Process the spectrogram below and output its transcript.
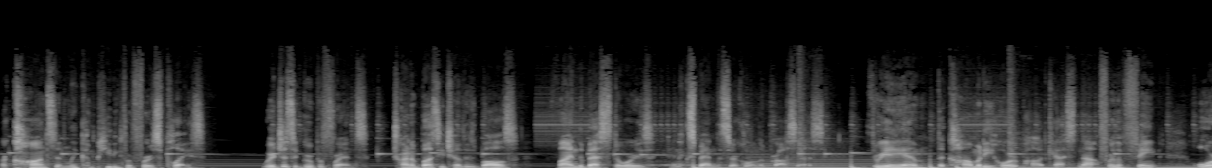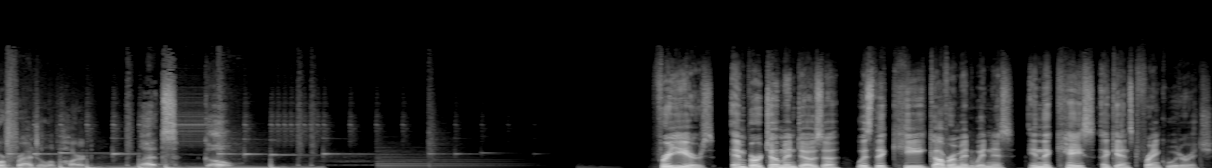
are constantly competing for first place. We're just a group of friends trying to bust each other's balls, find the best stories, and expand the circle in the process. 3 a.m., the comedy horror podcast not for the faint or fragile of heart. Let's go. For years, Umberto Mendoza was the key government witness in the case against Frank Wuterich.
